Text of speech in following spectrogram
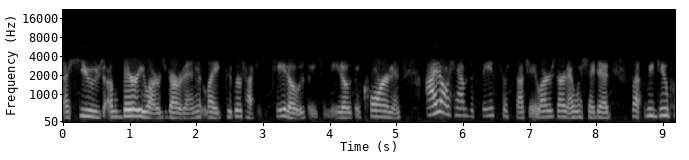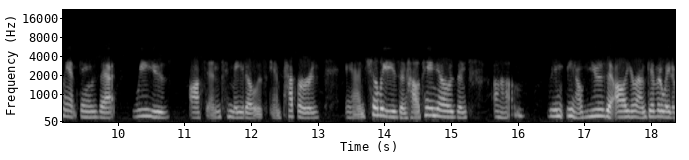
a huge, a very large garden. Like we were talking potatoes and tomatoes and corn and I don't have the space for such a large garden. I wish I did, but we do plant things that we use often: tomatoes and peppers and chilies and jalapenos, and um, we you know use it all year round. Give it away to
